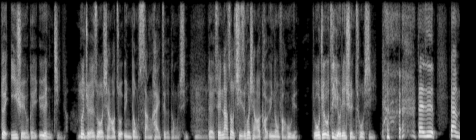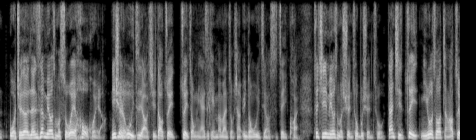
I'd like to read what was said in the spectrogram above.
对医学有个愿景啊。会觉得说想要做运动伤害这个东西，嗯，对，所以那时候其实会想要考运动防护员。我觉得我自己有点选错系，但是但我觉得人生没有什么所谓后悔啦。你选了物理治疗，其实到最最终你还是可以慢慢走向运动物理治疗师这一块，所以其实没有什么选错不选错。但其实最你如果说讲到最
